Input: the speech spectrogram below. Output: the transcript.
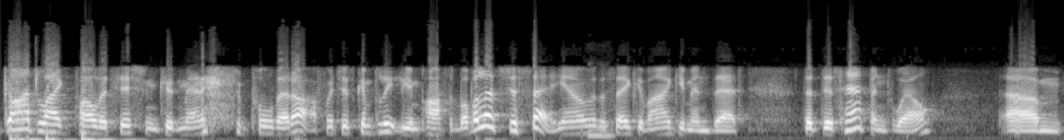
godlike politician could manage to pull that off, which is completely impossible. But let's just say, you know, for the sake of argument, that that this happened. Well, um,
